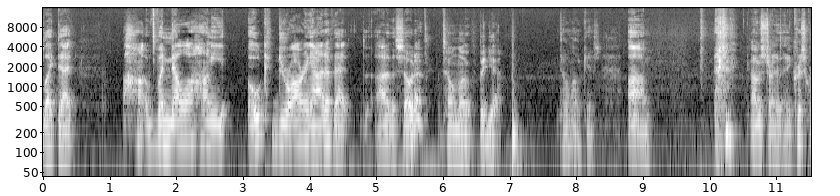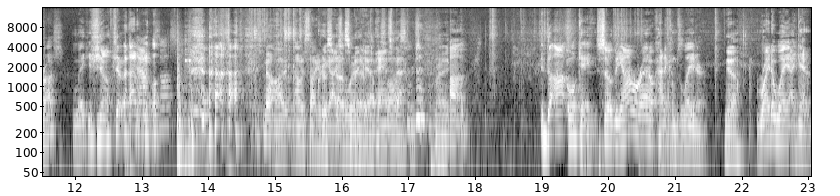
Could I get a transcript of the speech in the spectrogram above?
like that hu- vanilla honey oak drawing out of that out of the soda. Tone oak, but yeah. Don't know, kiss. Um, I was trying to think. Crisscross will make you jump. I don't know. Applesauce. No, I, I was talking to the guys Crisscross who wear their pants applesauce? backwards. Right. Um, the uh, okay, so the amaretto kind of comes later. yeah. Right away, I get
